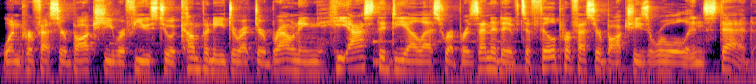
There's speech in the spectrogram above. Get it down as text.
When Professor Bakshi refused to accompany Director Browning, he asked the DLS representative to fill Professor Bakshi's role instead.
